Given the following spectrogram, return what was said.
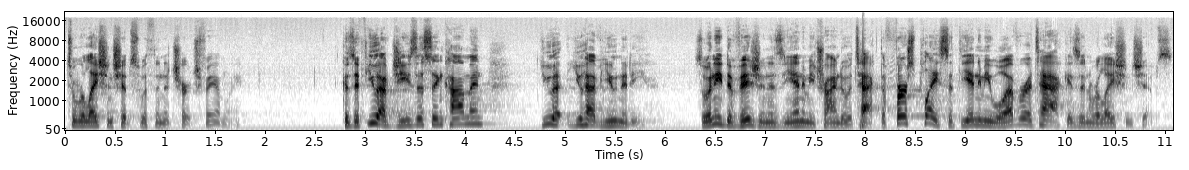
to relationships within a church family. Because if you have Jesus in common, you, you have unity. So any division is the enemy trying to attack. The first place that the enemy will ever attack is in relationships.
